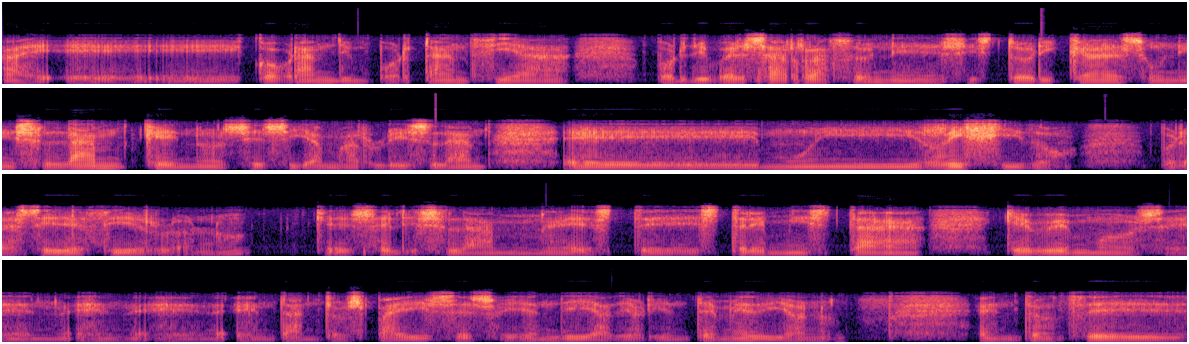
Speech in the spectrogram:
eh, cobrando importancia por diversas razones históricas un Islam que no sé si llamarlo Islam eh, muy rígido, por así decirlo, ¿no? que es el Islam este extremista que vemos en, en, en, tantos países hoy en día de Oriente Medio, ¿no? Entonces,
